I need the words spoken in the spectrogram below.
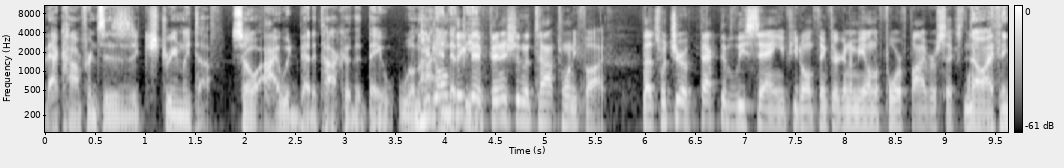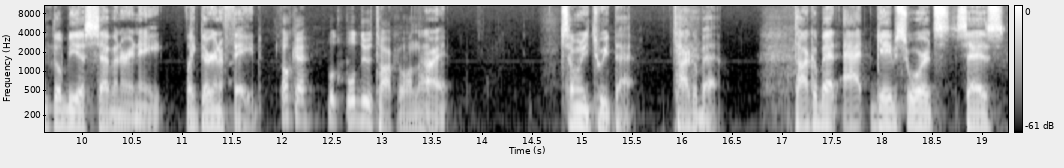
that conference is extremely tough. So I would bet a taco that they will not You don't think being. they finish in the top 25? That's what you're effectively saying if you don't think they're going to be on the four, five, or six. line. no, I think they'll be a seven or an eight. Like they're gonna fade. Okay, we'll, we'll do a taco on that. All right. Somebody tweet that. Taco Bet. Taco Bet at Gabe Swartz says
